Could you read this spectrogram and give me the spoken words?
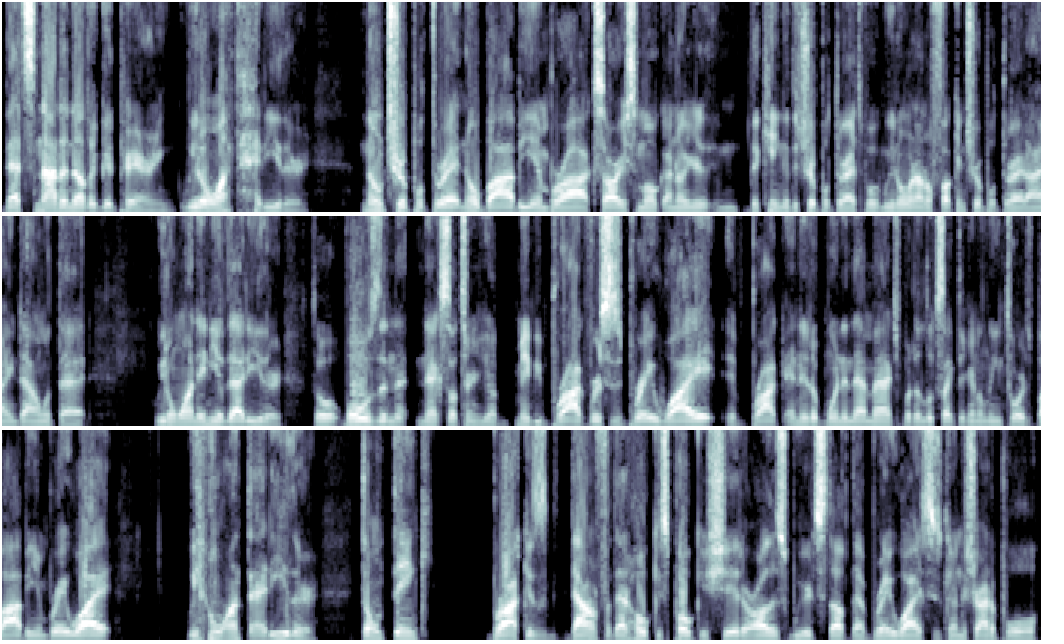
That's not another good pairing. We don't want that either. No triple threat, no Bobby and Brock. Sorry, Smoke. I know you're the king of the triple threats, but we don't want no fucking triple threat. I ain't down with that. We don't want any of that either. So, what was the ne- next alternative? maybe Brock versus Bray Wyatt if Brock ended up winning that match, but it looks like they're going to lean towards Bobby and Bray Wyatt. We don't want that either. Don't think Brock is down for that hocus pocus shit or all this weird stuff that Bray Wyatt is going to try to pull.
